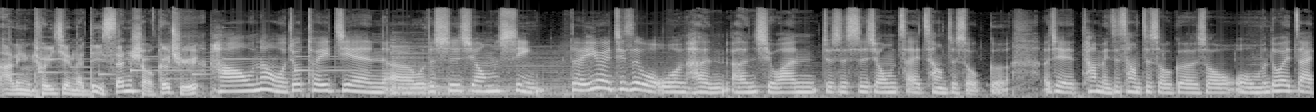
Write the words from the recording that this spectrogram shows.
阿令推荐的第三首歌曲，好，那我就推荐呃我的师兄信。对，因为其实我我很很喜欢，就是师兄在唱这首歌，而且他每次唱这首歌的时候，我们都会在，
